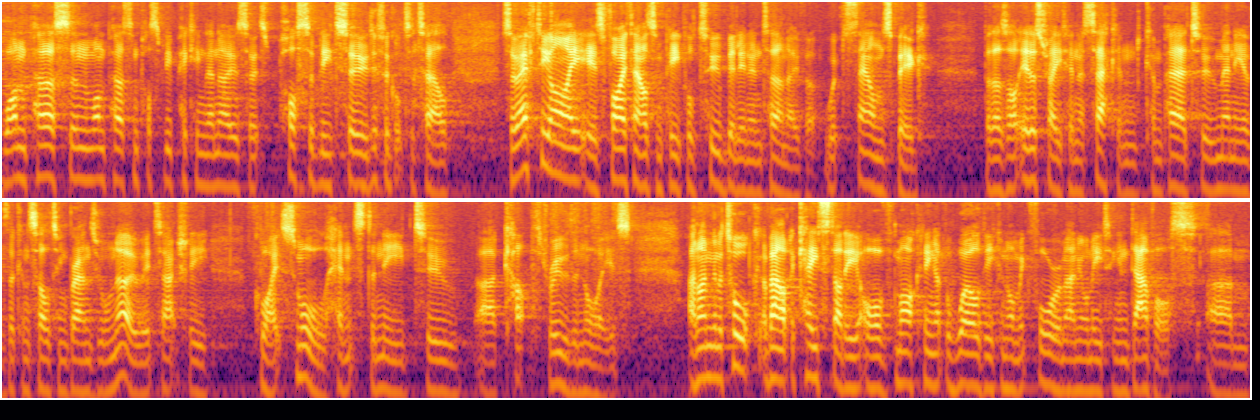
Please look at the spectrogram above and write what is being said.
one person, one person possibly picking their nose, so it's possibly two, difficult to tell. So FTI is 5,000 people, 2 billion in turnover, which sounds big. But as I'll illustrate in a second, compared to many of the consulting brands you'll know, it's actually quite small, hence the need to uh, cut through the noise. And I'm going to talk about a case study of marketing at the World Economic Forum annual meeting in Davos, um,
